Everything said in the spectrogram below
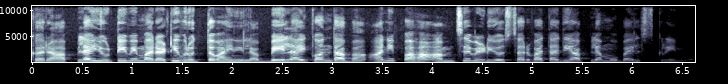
करा. आपल्या यू टी व्ही मराठी वृत्तवाहिनीला बेल आयकॉन दाबा आणि पहा आमचे व्हिडिओ सर्वात आधी आपल्या मोबाईल स्क्रीनवर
